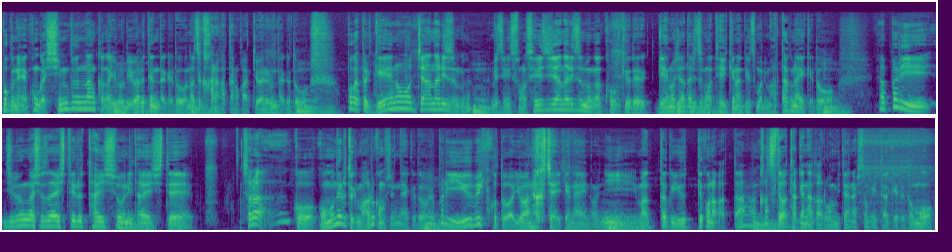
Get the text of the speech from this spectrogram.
僕ね今回新聞なんかがいろいろ言われてんだけど、なぜ書かなかったのかって言われるんだけど、僕はやっぱり芸能ジャーナリズム、別にその政治ジャーナリズムが高級で芸能ジャーナリズムが低級なんていうつもり全くないけど、やっぱり自分が取材している対象に対して、それはこうおもねる時もあるかもしれないけど、やっぱり言うべきことは言わなくちゃいけないのに、全く言ってこなかった、かつては竹中郎みたいな人もいたけれども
